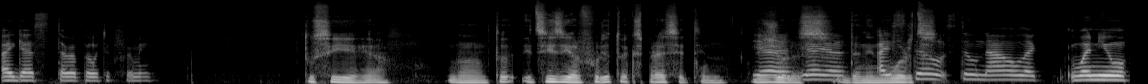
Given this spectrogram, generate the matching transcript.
I guess, therapeutic for me. To see, yeah. No, to, it's easier for you to express it in Yeah, visuals yeah, yeah. than in I words. still, still now, like when you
